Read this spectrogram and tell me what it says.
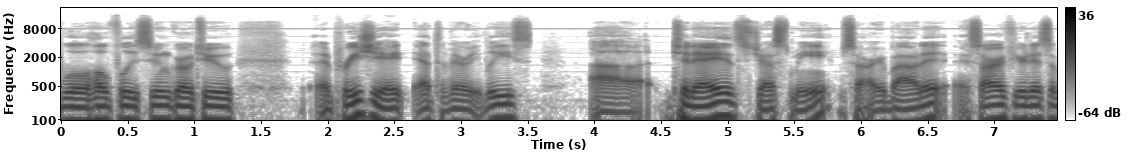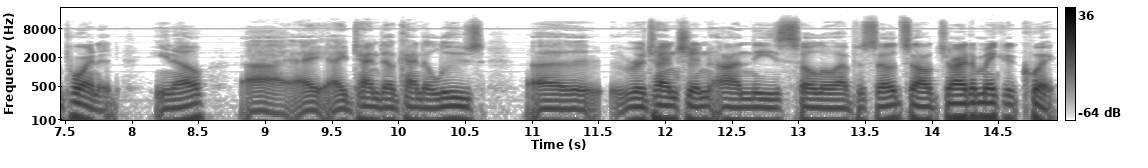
will hopefully soon grow to appreciate at the very least. Uh, today it's just me. Sorry about it. Sorry if you're disappointed. You know, uh, I, I tend to kind of lose uh, retention on these solo episodes, so I'll try to make it quick.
